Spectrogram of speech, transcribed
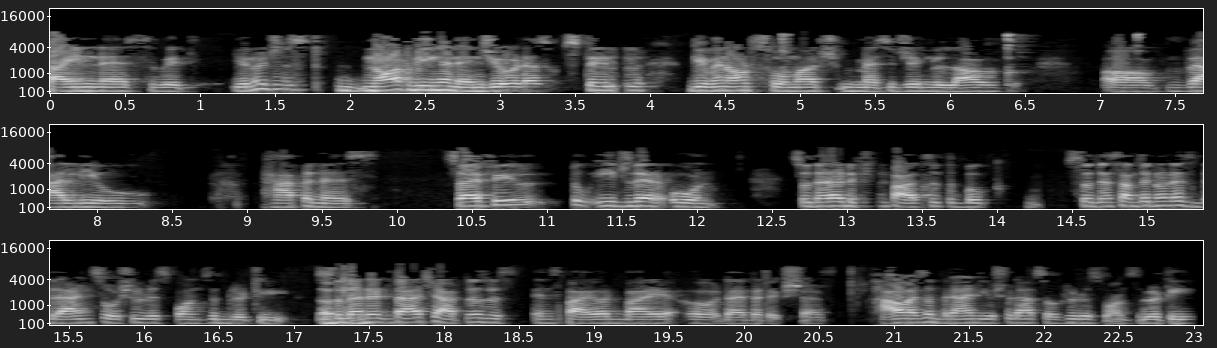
kindness, with, you know, just not being an NGO. Has still given out so much messaging, love, uh, value, happiness. So I feel to each their own. So there are different parts of the book. So there's something known as brand social responsibility. So that entire chapter is inspired by a diabetic chef. How as a brand you should have social responsibility.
